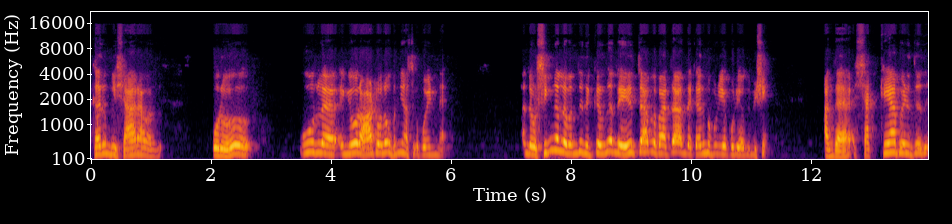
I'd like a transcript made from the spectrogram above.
கரும்பு ஷேராக வருது. ஒரு ஊர்ல எங்கேயோ ஒரு ஆட்டோல உபன்யாசத்துக்கு போயிருந்தேன். அந்த ஒரு சிக்னலில் வந்து நிற்கிறது அந்த எழுத்தாப்பில் பார்த்தா அந்த கரும்பு புழியக்கூடிய ஒரு மிஷின் அந்த சக்கையா போயிடுத்தது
